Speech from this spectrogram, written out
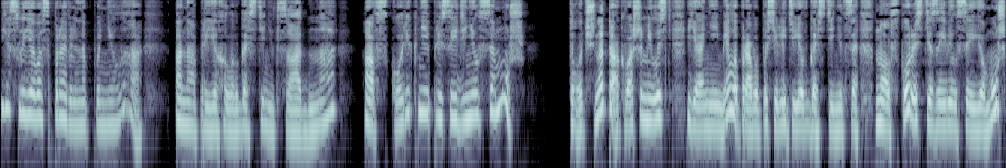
Если я вас правильно поняла, она приехала в гостиницу одна, а вскоре к ней присоединился муж. «Точно так, ваша милость. Я не имела права поселить ее в гостинице, но в скорости заявился ее муж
